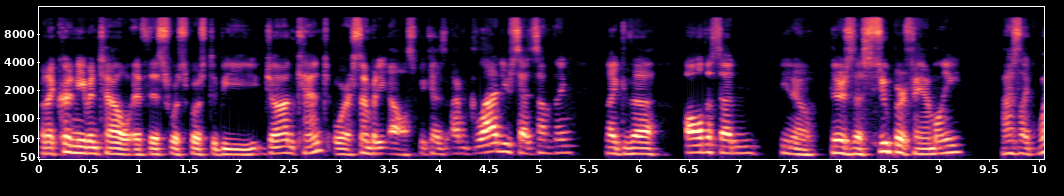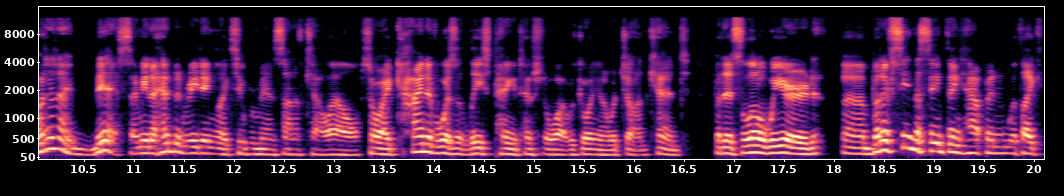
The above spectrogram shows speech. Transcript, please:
but I couldn't even tell if this was supposed to be Jon Kent or somebody else. Because I'm glad you said something like the all of a sudden, you know, there's a super family. I was like, what did I miss? I mean, I had been reading like Superman, Son of Kal El, so I kind of was at least paying attention to what was going on with Jon Kent but it's a little weird. Um, but I've seen the same thing happen with like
